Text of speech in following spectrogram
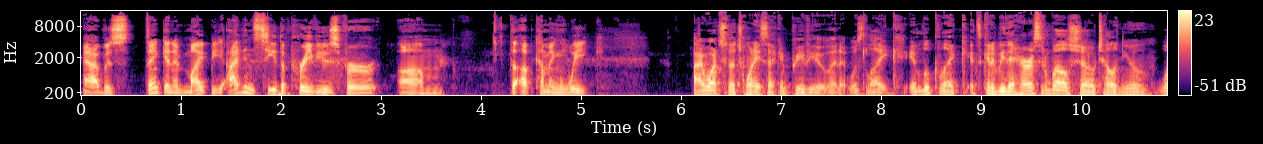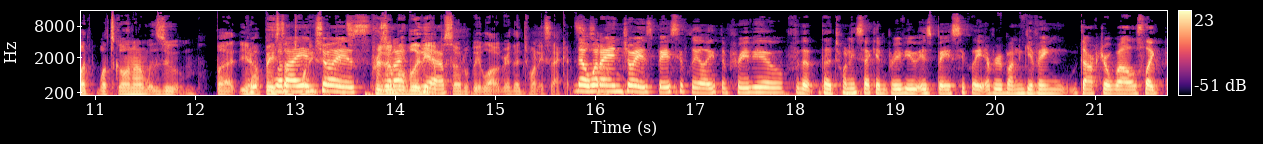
I was thinking it might be. I didn't see the previews for um, the upcoming week. I watched the 20 second preview and it was like it looked like it's going to be the Harrison Wells show telling you what what's going on with Zoom. But you know, based what on I enjoy seconds, is- what I- presumably the yeah. episode will be longer than 20 seconds. No, what So- I enjoy is basically like the preview for the, the 20 second preview is basically everyone giving Dr. Wells like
